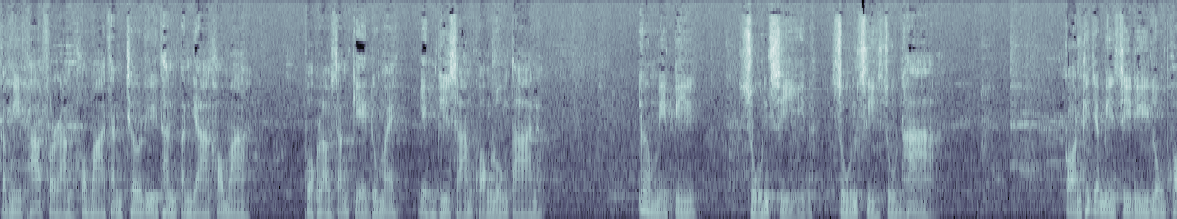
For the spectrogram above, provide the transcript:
ก็มีพระฝรั่งเข้ามาท่านเชอรี่ ท่านปัญญาเข้ามา พวกเราสังเกตดูไหม MP3 ของหลวงตาเนะ่ยเริ่มมีปี04นะ0405ก่อนที่จะมีซีดี หลวงพ่อ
